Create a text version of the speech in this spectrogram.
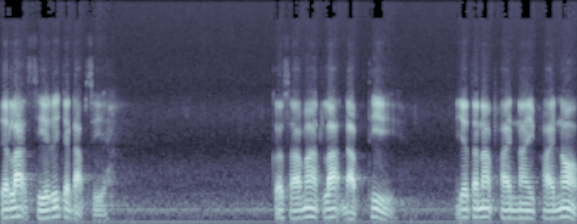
จะละเสียหรือจะดับเสีย ก็สามารถละดับที่ยตนะภายในภายนอก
